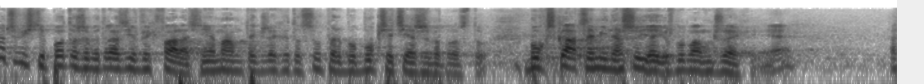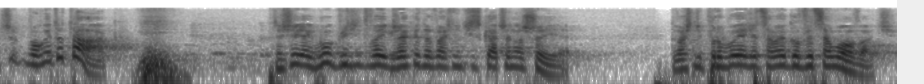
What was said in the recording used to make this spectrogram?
oczywiście po to, żeby teraz je wychwalać. Nie, mam te grzechy, to super, bo Bóg się cieszy po prostu. Bóg skacze mi na szyję już, bo mam grzechy, nie? Znaczy, ogóle to tak. W sensie, jak Bóg widzi twoje grzechy, to właśnie ci skacze na szyję. To właśnie próbuje cię całego wycałować.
